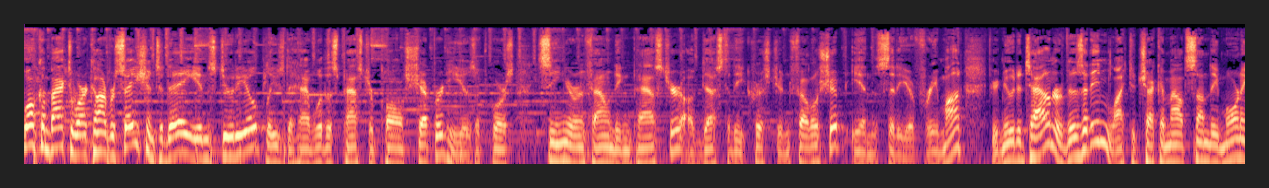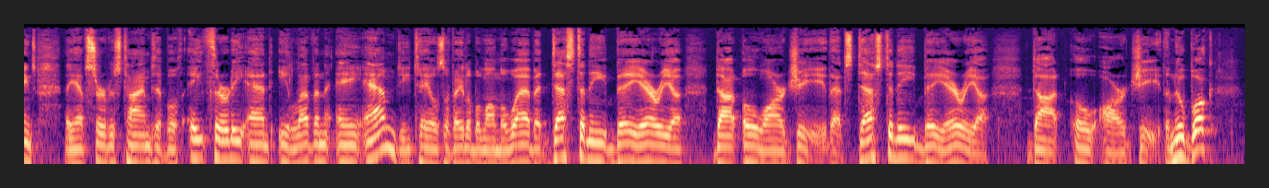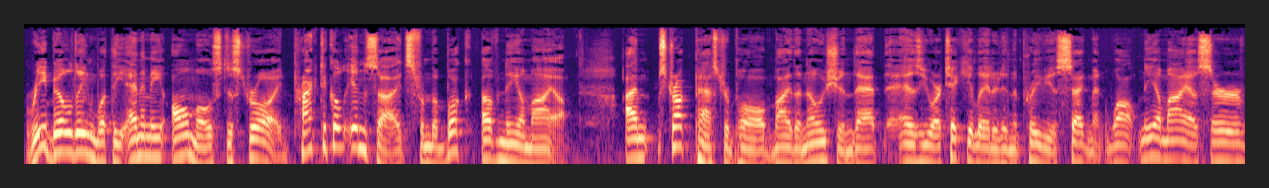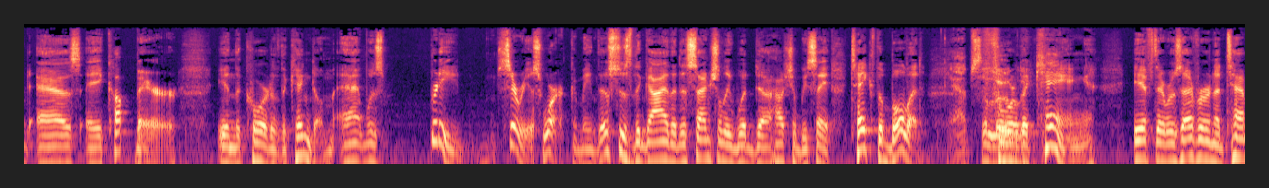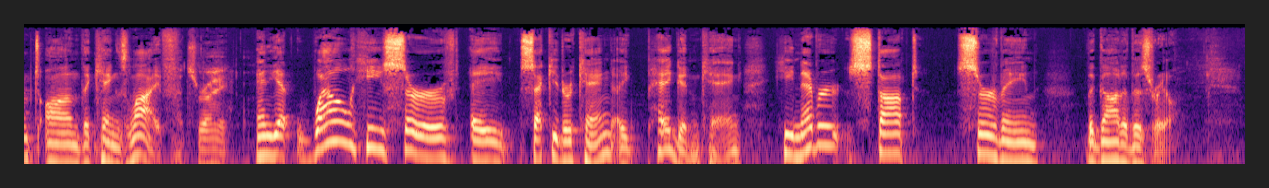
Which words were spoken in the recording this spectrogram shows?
Welcome back to our conversation today in studio. Pleased to have with us Pastor Paul Sheppard. He is, of course, senior and founding pastor of Destiny Christian Fellowship in the city of Fremont. If you're new to town or visiting, like to check them out Sunday mornings. They have service times at both 8:30 and 11 a.m. Details available on the web at destinybayarea.org. That's destinybayarea.org. The new book Rebuilding What the Enemy Almost Destroyed Practical Insights from the Book of Nehemiah. I'm struck, Pastor Paul, by the notion that, as you articulated in the previous segment, while Nehemiah served as a cupbearer in the court of the kingdom, and it was pretty serious work. I mean, this is the guy that essentially would, uh, how should we say, take the bullet Absolutely. for the king if there was ever an attempt on the king's life. That's right. And yet, while he served a secular king, a pagan king, he never stopped serving the God of Israel.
